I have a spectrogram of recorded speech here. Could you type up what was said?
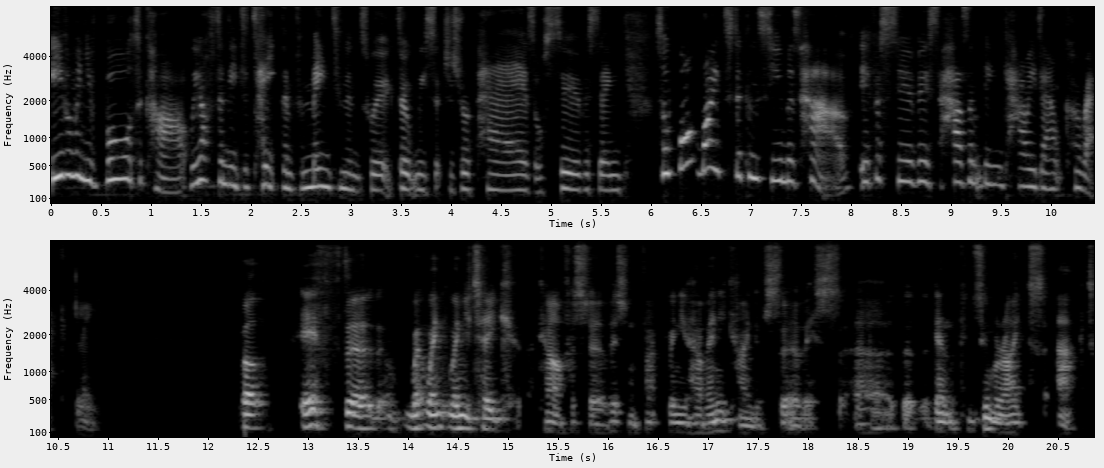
even when you've bought a car, we often need to take them for maintenance work, don't we, such as repairs or servicing. So, what rights do consumers have if a service hasn't been carried out correctly? Well, if the when when you take a car for service, in fact, when you have any kind of service, uh, the, again, the Consumer Rights Act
